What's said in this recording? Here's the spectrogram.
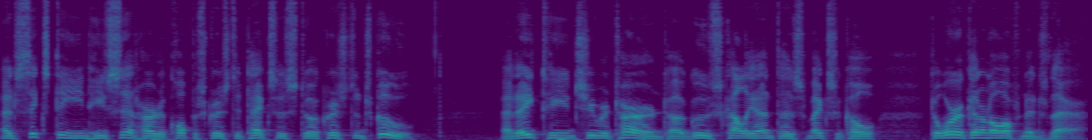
At 16, he sent her to Corpus Christi, Texas, to a Christian school. At 18, she returned to Aguascalientes, Mexico, to work in an orphanage there.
